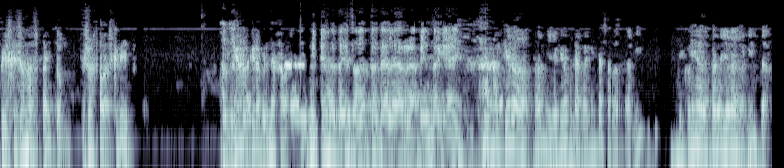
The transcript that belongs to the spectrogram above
Pero es que eso no es Python, eso es JavaScript. Yo no quiero aprender JavaScript. Diciéndote eso, adáptate a la herramienta que hay. Yo no quiero adaptarme, yo quiero que la herramienta se adapte a mí. ¿Qué coño adaptarme yo a la herramienta?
